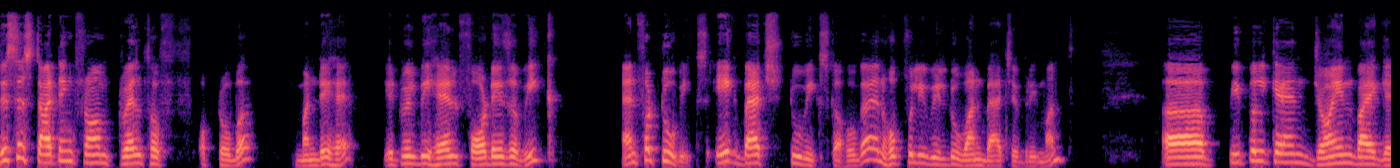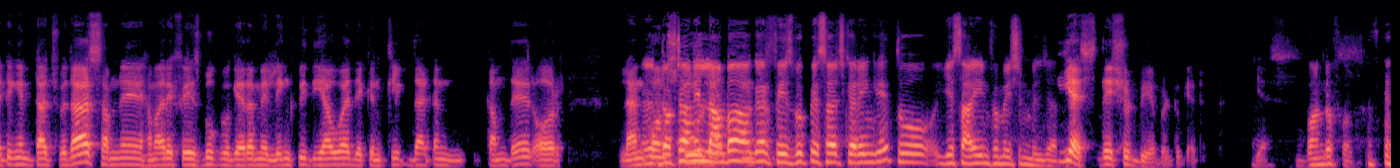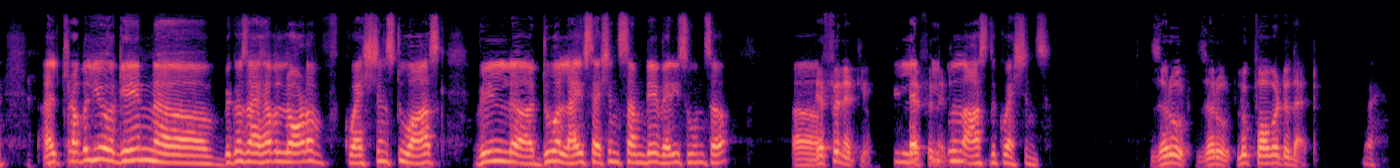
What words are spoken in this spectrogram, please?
This is starting from 12th of October, Monday है. It will be held four days a week and for two weeks. एक batch two weeks का होगा and hopefully we'll do one batch every month. Uh, people can join by getting in touch with us. हमने हमारे Facebook वगैरह में link भी दिया हुआ है. They can click that and come there or doctor Anil Lamba अगर Facebook पे सर्च करेंगे तो ये सारी इंफॉर्मेशन मिल जाती है yes they should be able to get it yes wonderful i'll trouble you again uh, because i have a lot of questions to ask we'll uh, do a live session someday very soon sir uh, definitely we'll let definitely. people ask the questions zarur zarur look forward to that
